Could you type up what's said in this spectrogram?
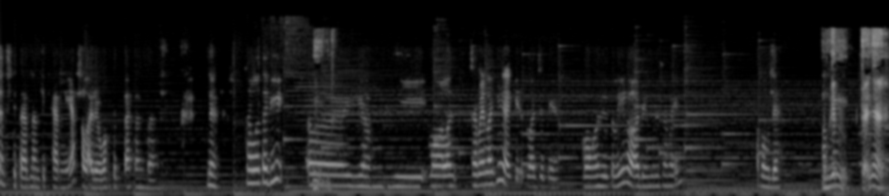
nanti kita nantikan ya kalau ada waktu kita akan bahas. Nah kalau tadi eh, yang di mau samain lagi nggak Ki, selanjutnya? Mau ngasih lagi kalau ada yang mau disamain? Apa udah? Mungkin kayaknya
